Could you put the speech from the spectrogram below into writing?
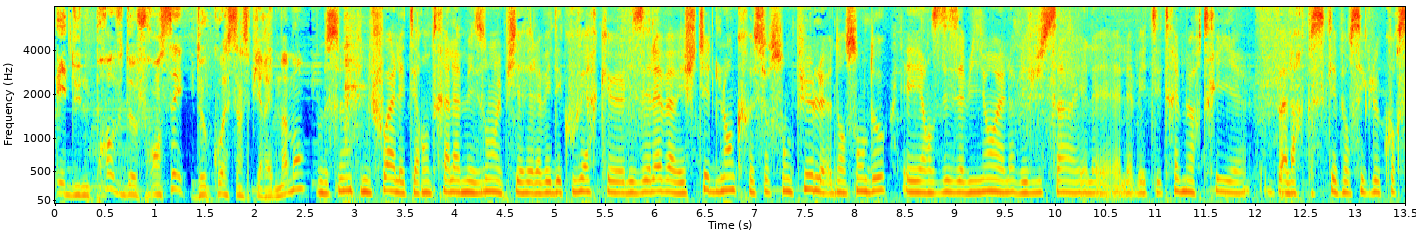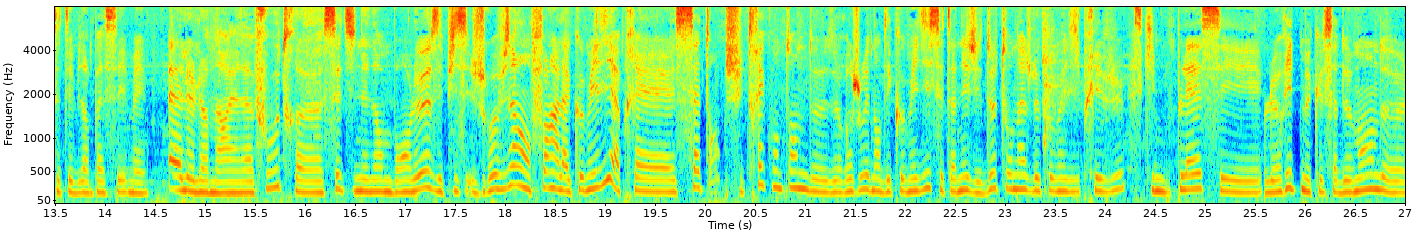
et d'une prof de français. De quoi s'inspirer de maman? Je me souviens qu'une fois, elle était rentrée à la maison et puis elle avait découvert que les élèves avaient jeté de l'encre sur son pull dans son dos. Et en se déshabillant, elle avait vu ça et elle, elle avait été très meurtrie. euh, Alors parce qu'elle pensait que le cours s'était bien passé, mais elle, elle en a rien à foutre. euh, C'est une énorme branleuse. Et puis je reviens enfin à la comédie après 7 Je suis très contente de, rejouer dans des comédies. Cette année, j'ai deux tournages de comédie prévus. Ce qui me plaît, c'est le rythme que ça demande, euh,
